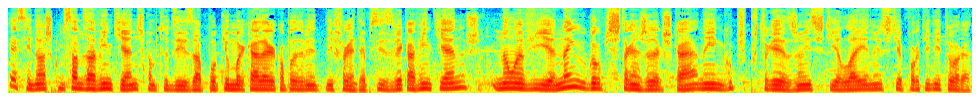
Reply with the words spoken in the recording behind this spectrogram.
É assim, nós começámos há 20 anos, como tu dizes há pouco, e o mercado era completamente diferente. É preciso ver que há 20 anos não havia nem grupos estrangeiros cá, nem grupos portugueses. Não existia Leia, não existia Porta Editora.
